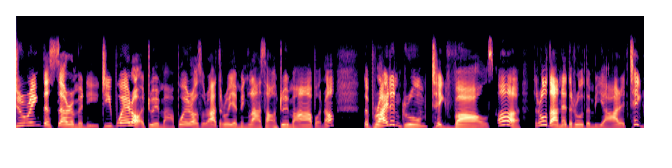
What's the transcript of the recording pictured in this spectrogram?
during the ceremony ဒီပွဲတော်အတွင်းမှာပွဲတော်ဆိုတာသူတို့ရဲ့မင်္ဂလာဆောင်အတွင်းမှာပေါ့နော် the bride and groom take vows အာသူတို့သားနဲ့သူတို့သမီးအားတဲ့ take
